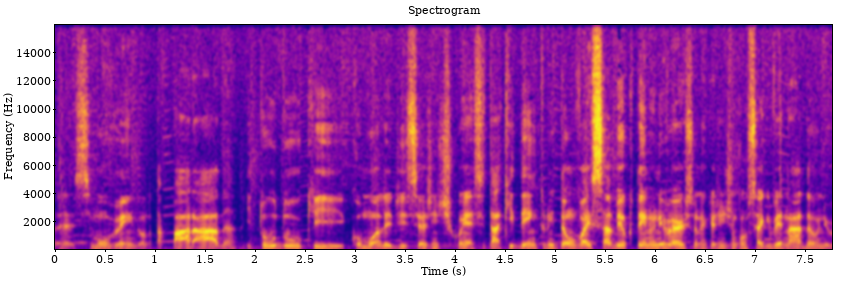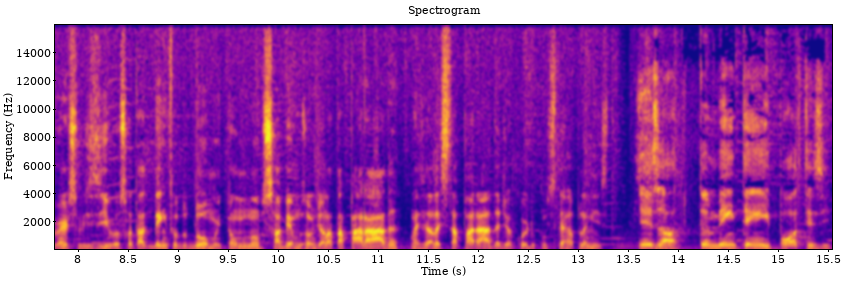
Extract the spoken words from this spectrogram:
é, se movendo, ela tá parada e tudo que, como a Lê disse, a gente conhece tá aqui dentro, então vai saber o que tem no universo, né? Que a gente não consegue ver nada. O universo visível só tá dentro do domo, então não sabemos onde ela tá parada, mas ela está parada de acordo com os terraplanistas. Exato. Também tem a hipótese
